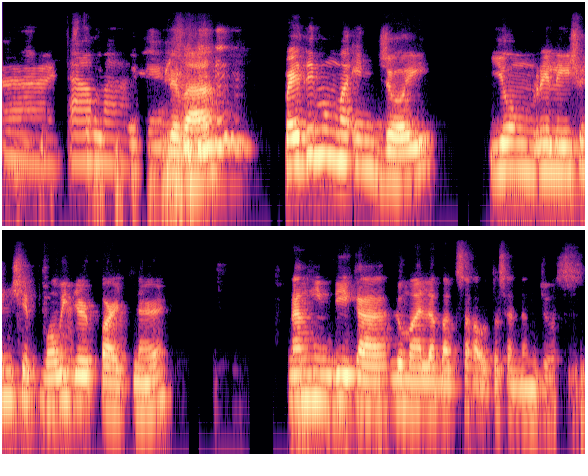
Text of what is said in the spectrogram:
Ah, Tama. Di ba? pwede mong ma-enjoy yung relationship mo with your partner nang hindi ka lumalabag sa kautosan ng Diyos.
